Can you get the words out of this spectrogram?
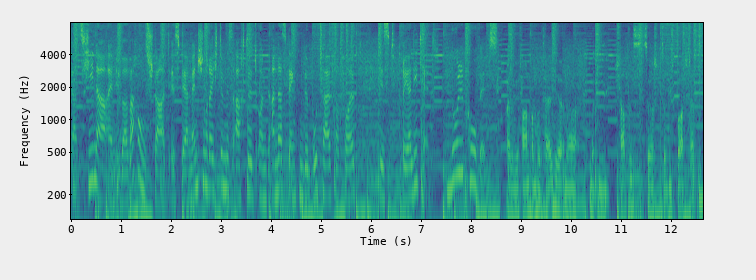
Dass China ein Überwachungsstaat ist, der Menschenrechte missachtet und Andersdenkende brutal verfolgt, ist Realität. Null Covid. Also wir fahren vom Hotel hier immer mit den Shuttles zu, zu den Sportstätten.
